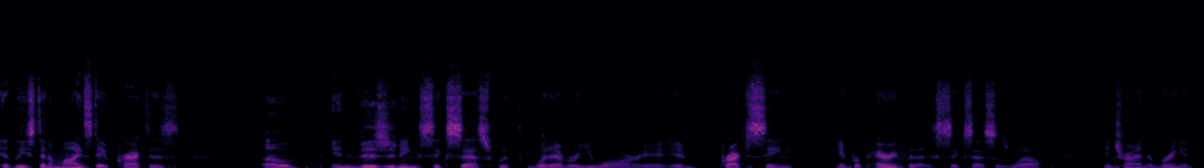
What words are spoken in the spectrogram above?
at least in a mind state practice, of envisioning success with whatever you are and, and practicing and preparing for that success as well and trying to bring it.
